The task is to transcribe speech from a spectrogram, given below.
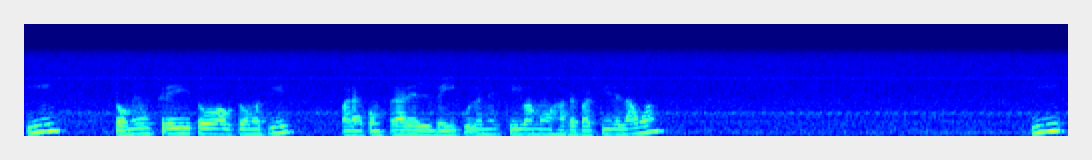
y tomé un crédito automotriz para comprar el vehículo en el que íbamos a repartir el agua. Y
